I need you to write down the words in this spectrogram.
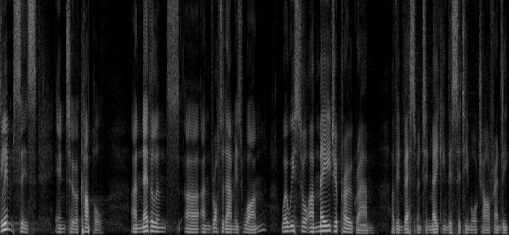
glimpses into a couple. And Netherlands uh, and Rotterdam is one, where we saw a major program of investment in making this city more child-friendly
